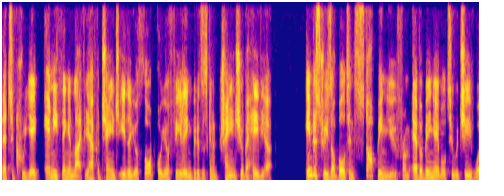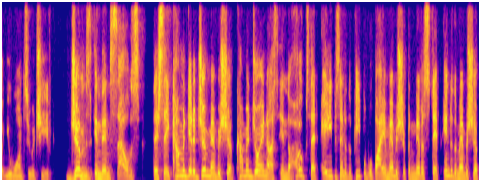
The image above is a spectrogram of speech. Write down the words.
that to create anything in life, you have to change either your thought or your feeling because it's going to change your behavior. Industries are built in stopping you from ever being able to achieve what you want to achieve. Gyms in themselves, they say, come and get a gym membership, come and join us in the hopes that 80% of the people will buy a membership and never step into the membership.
